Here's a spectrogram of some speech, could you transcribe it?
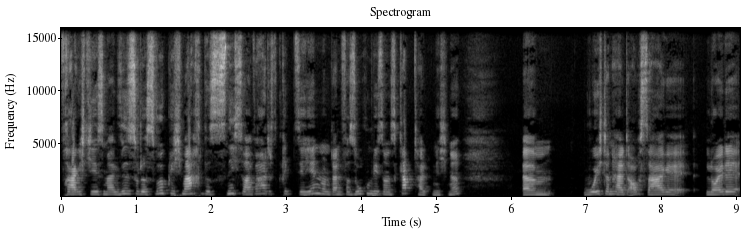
frage ich jedes Mal, willst du das wirklich machen? Das ist nicht so einfach, ah, das kriegt sie hin und dann versuchen die es und es klappt halt nicht, ne? Ähm, wo ich dann halt auch sage, Leute,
